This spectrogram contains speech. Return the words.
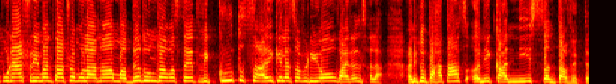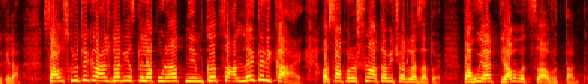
पुण्यात श्रीमंताच्या मुलानं मध्यधुंद अवस्थेत विकृत चाळे केल्याचा व्हिडिओ व्हायरल झाला आणि तो पाहताच अनेकांनी संताप व्यक्त केला. सांस्कृतिक राजधानी असलेल्या पुण्यात नेमकं चाललंय तरी काय असा प्रश्न आता विचारला जातोय. पाहुयात याबाबतचा वृत्तांत.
